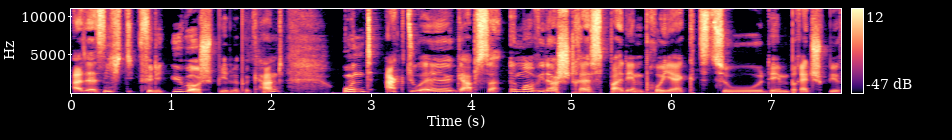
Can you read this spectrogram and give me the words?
Also jetzt nicht für die Überspiele bekannt. Und aktuell gab es da immer wieder Stress bei dem Projekt zu dem Brettspiel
